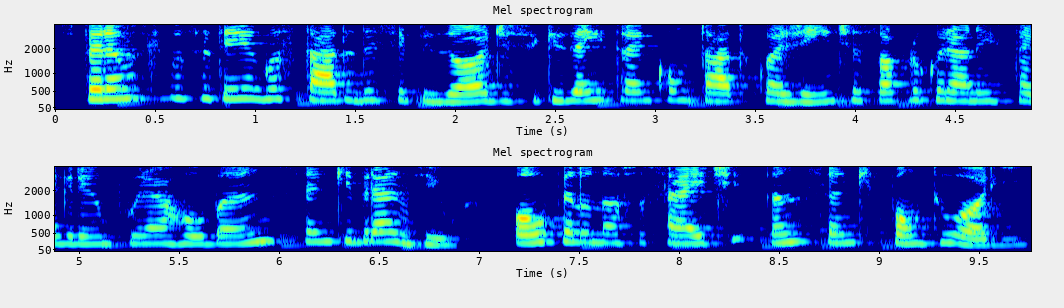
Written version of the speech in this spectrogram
Esperamos que você tenha gostado desse episódio. Se quiser entrar em contato com a gente, é só procurar no Instagram por arroba ou pelo nosso site ansank.org.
